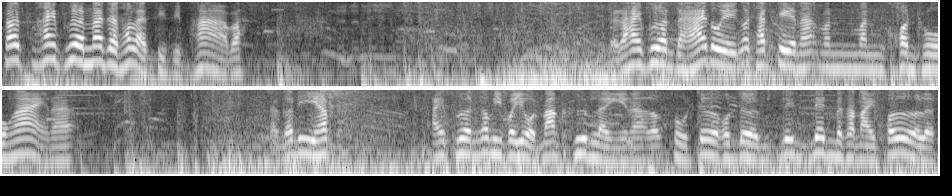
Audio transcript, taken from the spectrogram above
ได้ให้เพื่อนน่าจะเท่าไหร่ 45ป่ะแต่ถ้าให้เพื่อนแต่ให้ตัวเองก็ชัดเจนนะมันมันคอนโทรลง่ายนะแต่ก็ดีครับให้เพื่อนก็มีประโยชน์มากขึ้นอะไรอย่างงี้นะแล้วโซลเจอร์เขาเดินเล่นเล่นเป็นสไนเปอร์เลย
